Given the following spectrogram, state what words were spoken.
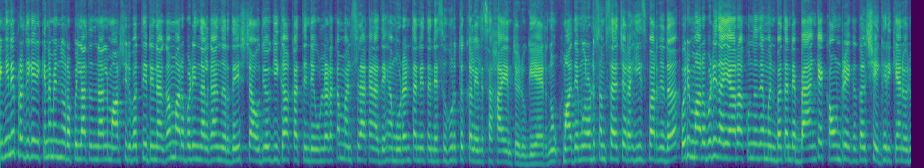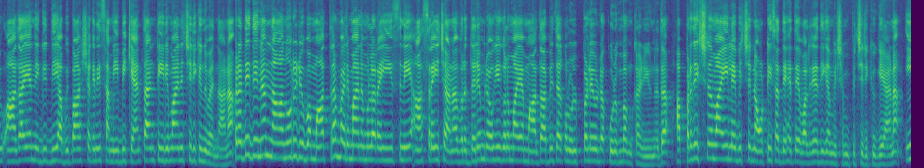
എങ്ങനെ പ്രതികരിക്കണമെന്ന് ഉറപ്പില്ലാത്തതിനാൽ മാർച്ച് ഇരുപത്തിയെട്ടിനകം മറുപടി നൽകാൻ നിർദ്ദേശിച്ച ഔദ്യോഗിക കത്തിന്റെ ഉള്ളടക്കം മനസ്സിലാക്കാൻ അദ്ദേഹം ഉടൻ തന്നെ തന്റെ സുഹൃത്തുക്കളിൽ സഹായം തേടുകയായിരുന്നു. മാധ്യമങ്ങളോട് സംസാരിച്ച റഹീസ് പറഞ്ഞത് ഒരു മറുപടി തയ്യാറാക്കുന്നതിന് മുൻപ് തന്റെ ബാങ്ക് അക്കൗണ്ട് രേഖകൾ ശേഖരിക്കാൻ ഒരു ആദായ നികുതി അഭിഭാഷകനെ സമീപിക്കാൻ താൻ തീരുമാനിച്ചിരിക്കുന്നുവെന്നാണ്. പ്രതിദിനം നാനൂറ് രൂപ മാത്രം വരുമാനമുള്ള റയീസിനെ ആശ്രയിച്ചാണ് വൃദ്ധരും രോഗികളുമായ മാതാപിതാക്കൾ ഉൾപ്പെടെയുള്ള കുടുംബം കഴിയുന്നത്. അപ്രതീക്ഷിതമായി ലഭിച്ച നോട്ടീസ് അദ്ദേഹത്തെ വളരെയധികം വിഷമിപ്പിച്ചിരിക്കുകയാണ്. ഈ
